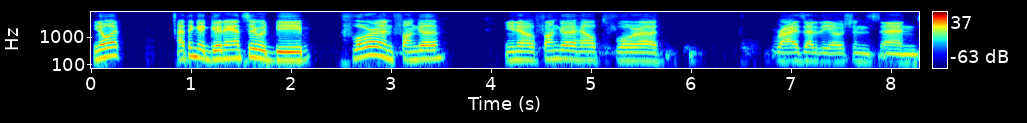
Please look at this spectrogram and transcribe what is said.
you know what? I think a good answer would be flora and funga. You know, funga helped flora rise out of the oceans and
